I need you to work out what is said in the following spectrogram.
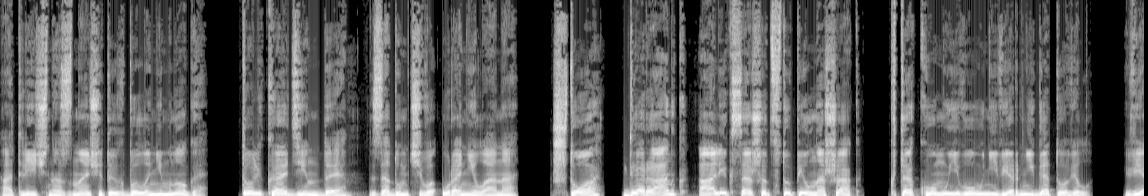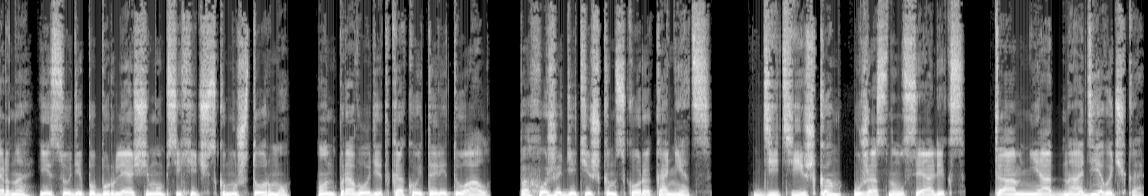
«Отлично, значит, их было немного. Только один Д», — задумчиво уронила она. «Что? Д-ранг?» Алекс аж отступил на шаг. К такому его универ не готовил. Верно, и судя по бурлящему психическому шторму, он проводит какой-то ритуал. Похоже, детишкам скоро конец. «Детишкам?» – ужаснулся Алекс. «Там не одна девочка?»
